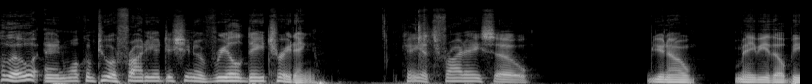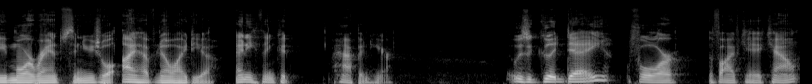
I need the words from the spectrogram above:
Hello, and welcome to a Friday edition of Real Day Trading. Okay, it's Friday, so you know, maybe there'll be more rants than usual. I have no idea. Anything could happen here. It was a good day for the 5K account,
